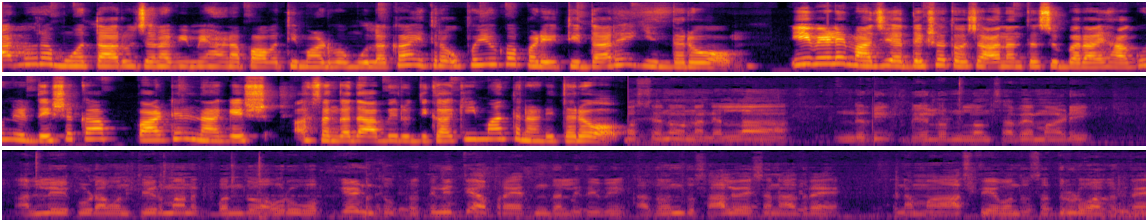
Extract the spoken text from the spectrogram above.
ಆರ್ನೂರ ಮೂವತ್ತಾರು ಜನ ವಿಮೆ ಹಣ ಪಾವತಿ ಮಾಡುವ ಮೂಲಕ ಇದರ ಉಪಯೋಗ ಪಡೆಯುತ್ತಿದ್ದಾರೆ ಎಂದರು. ಈ ವೇಳೆ ಮಾಜಿ ಅಧ್ಯಕ್ಷ ತ್ವಚ ಅನಂತ ಸುಬ್ಬರಾಯ್ ಹಾಗೂ ನಿರ್ದೇಶಕ ಪಾಟೀಲ್ ನಾಗೇಶ್ ಸಂಘದ ಅಭಿವೃದ್ಧಿಗಾಗಿ ಮಾತನಾಡಿದರು. ಒಂದು ಸಭೆ ಮಾಡಿ ಅಲ್ಲಿ ಕೂಡ ಒಂದು ತೀರ್ಮಾನಕ್ಕೆ ಬಂದು ಅವರು ಒಪ್ಕೊಂಡು ಪ್ರತಿನಿತ್ಯ ಪ್ರಯತ್ನದಲ್ಲಿದ್ದೀವಿ. ಅದೊಂದು ಸಾಲ್ವೇಷನ್ ಆದರೆ ನಮ್ಮ ಆಸ್ತಿಯ ಒಂದು ಸದೃಢವಾಗುತ್ತೆ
